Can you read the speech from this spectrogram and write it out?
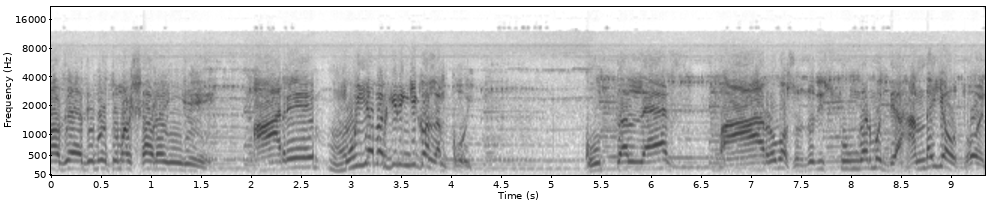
বাজায় দিব তোমার সারেঙ্গি। আরে মুই আবার গিরিঙ্গি করলাম কই? কুত্তার ল্যাস বারো বছর যদি সুঙ্গার মধ্যে হান্দাইয়াও থন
